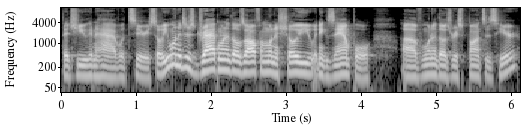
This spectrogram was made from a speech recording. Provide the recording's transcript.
that you can have with Siri. So you want to just drag one of those off. I'm going to show you an example of one of those responses here.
